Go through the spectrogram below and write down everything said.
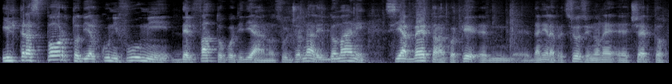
il trasporto di alcuni fumi del fatto quotidiano sul giornale Il Domani si avvertono, ancorché eh, Daniela Preziosi non è eh, certo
